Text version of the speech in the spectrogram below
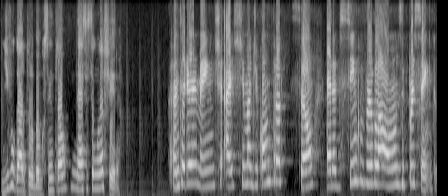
divulgado pelo Banco Central nesta segunda-feira. Anteriormente, a estima de contração era de 5,11%,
